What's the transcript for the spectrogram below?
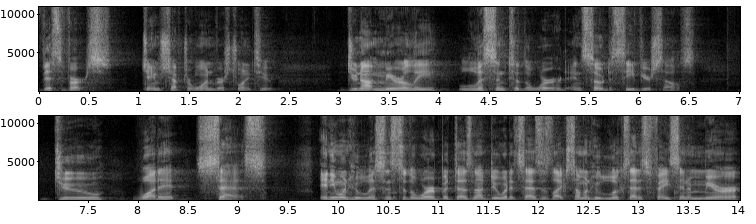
This verse, James chapter 1, verse 22. Do not merely listen to the word and so deceive yourselves. Do what it says. Anyone who listens to the word but does not do what it says is like someone who looks at his face in a mirror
